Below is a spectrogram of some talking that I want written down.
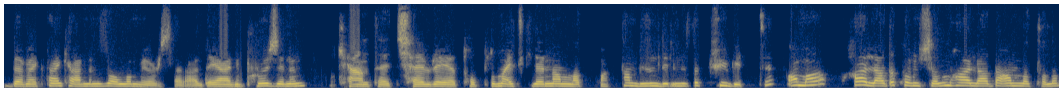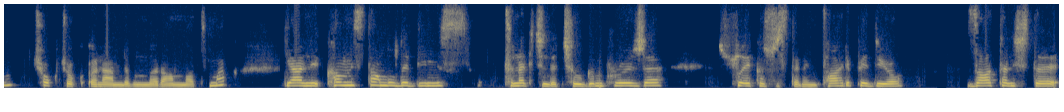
demekten kendimizi alamıyoruz herhalde. Yani projenin kente, çevreye, topluma etkilerini anlatmaktan bizim dilimizde tüy bitti. Ama hala da konuşalım, hala da anlatalım. Çok çok önemli bunları anlatmak. Yani Kalın İstanbul dediğimiz tırnak içinde çılgın proje su ekosistemini tahrip ediyor. Zaten işte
